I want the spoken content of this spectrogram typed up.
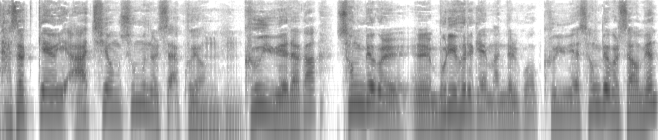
다섯 개의 아치형 수문을 쌓고요. 음흠. 그 위에다가 성벽을 에, 물이 흐르게 만들고 그 위에 성벽을 쌓으면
